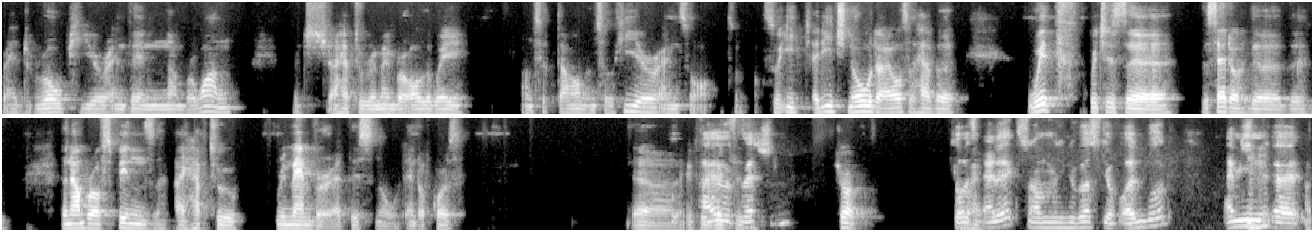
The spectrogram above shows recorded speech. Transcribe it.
red rope here, and then number one, which I have to remember all the way until down until here and so on. So, so each, at each node, I also have a width, which is the, the set of the, the, the number of spins I have to remember at this node. And of course, uh, if the I have a question. sure. So it's. Alex from University of Oldenburg. I mean, Mm-hmm. uh,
